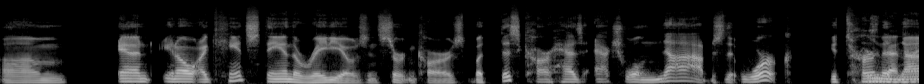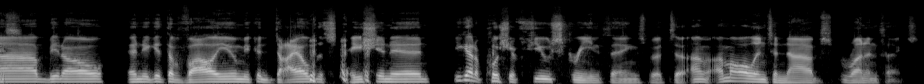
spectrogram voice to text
Um, and you know, I can't stand the radios in certain cars, but this car has actual knobs that work. You turn Isn't the that nice? knob, you know, and you get the volume. You can dial the station in. You got to push a few screen things, but uh, I'm I'm all into knobs running things.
